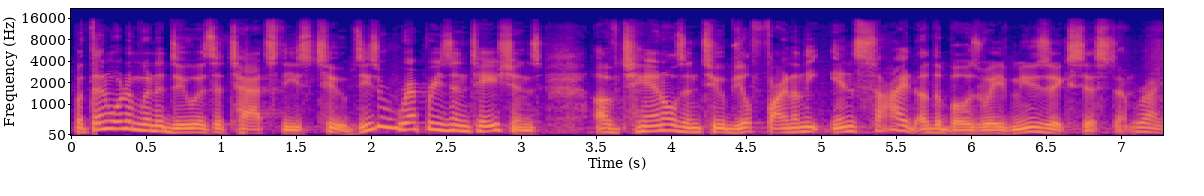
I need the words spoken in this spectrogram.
But then what I'm gonna do is attach these tubes. These are representations of channels and tubes you'll find on the inside of the Bose Wave music system. Right.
